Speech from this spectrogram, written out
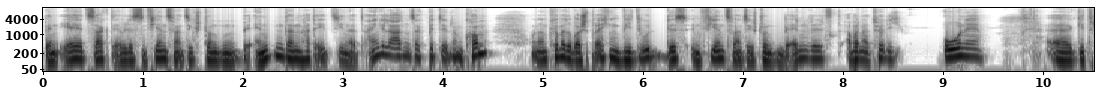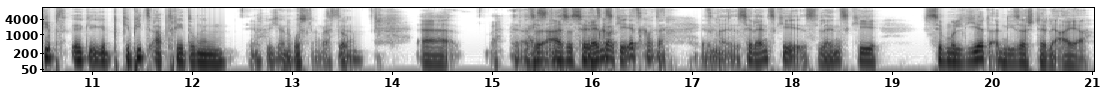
wenn er jetzt sagt, er will es in 24 Stunden beenden, dann hat er jetzt ihn halt eingeladen und sagt, bitte dann komm. Und dann können wir darüber sprechen, wie du das in 24 Stunden beenden willst. Aber natürlich ohne äh, Getriebs, äh, Ge- Gebietsabtretungen Ja. natürlich an Russland. Weißt du, ja. Äh, also, also Zelensky, Jetzt kommt, jetzt kommt er. Jetzt kommt. Zelensky, Zelensky simuliert an dieser Stelle Eier.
